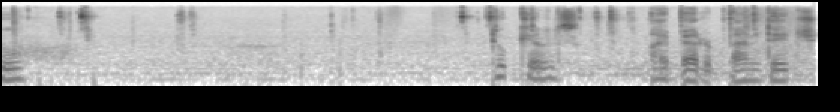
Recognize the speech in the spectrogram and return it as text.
Two. Two kills. I better bandage.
